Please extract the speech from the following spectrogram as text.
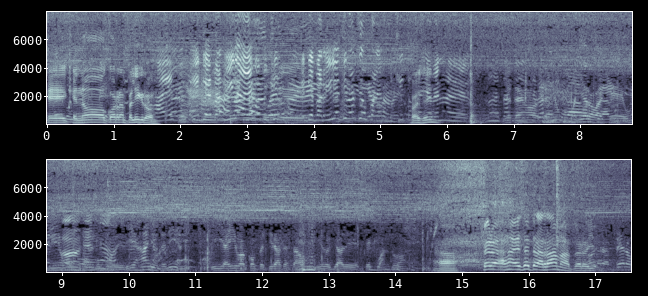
Que, que no corran peligro. Ajá, eso. El de parrilla es. El de parrilla es diversión para los bichitos. Pues sí. se sacan, Tengo, un compañero va, que un niño como de 10 años tenía y ya iba a competir hacia Estados Unidos ya de taekwondo. Ah, pero ajá, esa es otra rama, pero yo- Pero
